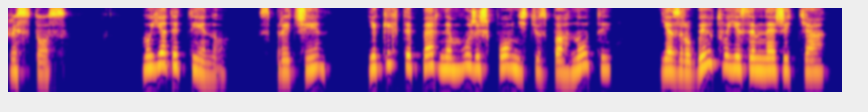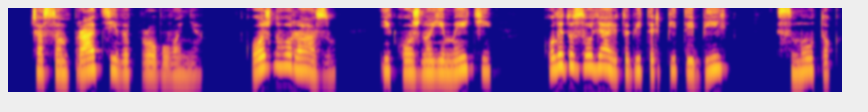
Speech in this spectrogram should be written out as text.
Христос, моя дитино, з причин, яких тепер не можеш повністю збагнути, я зробив твоє земне життя часом праці й випробування. Кожного разу і кожної миті, коли дозволяю тобі терпіти біль, смуток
